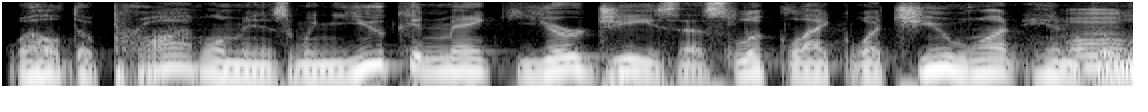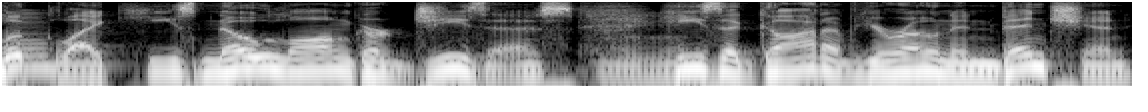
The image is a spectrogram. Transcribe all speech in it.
Well, the problem is when you can make your Jesus look like what you want him mm-hmm. to look mm-hmm. like, he's no longer Jesus. Mm-hmm. He's a God of your own invention.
